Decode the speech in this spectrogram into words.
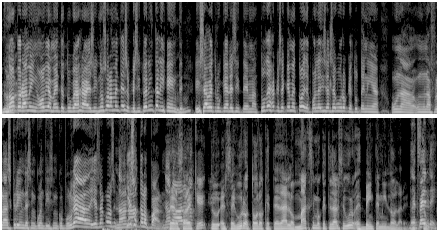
No, pero a mí, obviamente tú agarras eso. Y no solamente eso, que si tú eres inteligente y sabes truquear el sistema, tú dejas que se queme todo y después le dices al seguro que tú tenías una, una flash screen de 55 pulgadas y esa cosa. No, y no. eso te lo pagan. No, Pero ¿sabes no. qué? Tú, el seguro, todo lo que te da, lo máximo que te da el seguro es 20 mil dólares. That's the- Depende.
